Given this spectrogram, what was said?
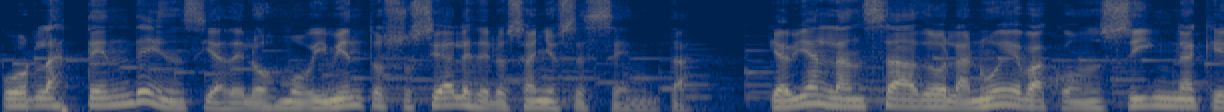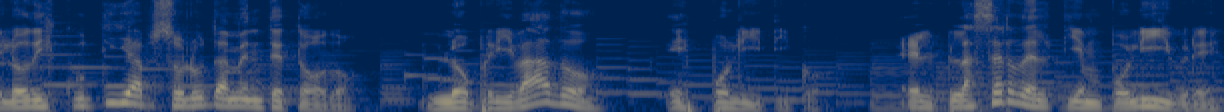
por las tendencias de los movimientos sociales de los años 60, que habían lanzado la nueva consigna que lo discutía absolutamente todo. Lo privado es político. El placer del tiempo libre,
